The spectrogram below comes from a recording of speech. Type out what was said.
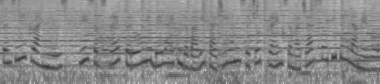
સનસની ક્રાઇમ ન્યૂઝ ને સબસ્ક્રાઇબ કરો અને બેલ આઇકન દબાવી તાજી અને સચોટ ક્રાઇમ સમાચાર સૌથી પહેલા મેળવો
